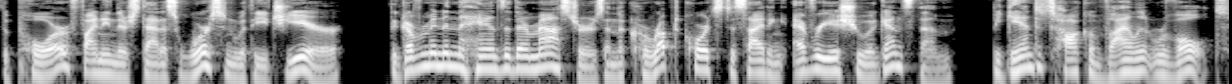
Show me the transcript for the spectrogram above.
The poor, finding their status worsened with each year, the government in the hands of their masters, and the corrupt courts deciding every issue against them, began to talk of violent revolt.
